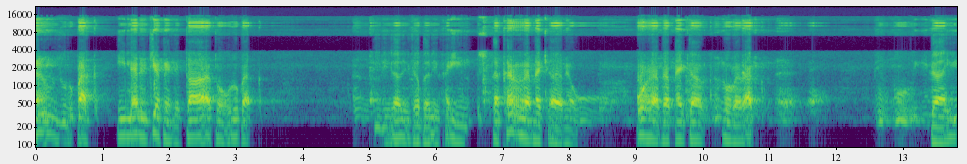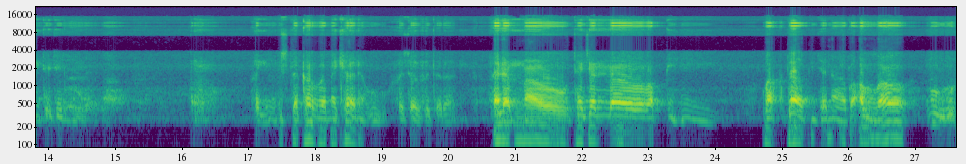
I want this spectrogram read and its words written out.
Enzur bak, ilel cebeli, dağa doğru bak. Enzur ilel cebeli fe in mekanehu. ولا سميت سورة بالنور إلهي تجلى فإن استقر مكانه فسوف تراني. فلما تجلى ربه وأقدى بجناب الله نور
